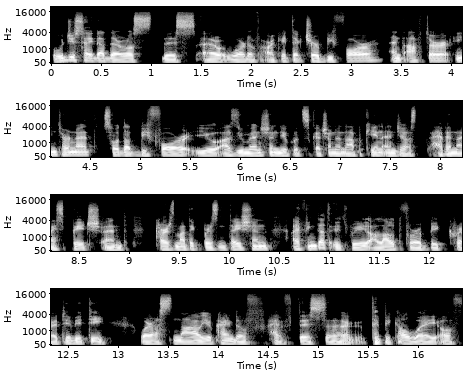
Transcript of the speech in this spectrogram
would you say that there was this uh, word of architecture before and after internet? So that before you, as you mentioned, you could sketch on a napkin and just have a nice pitch and charismatic presentation. I think that it really allowed for a big creativity. Whereas now you kind of have this uh, typical way of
